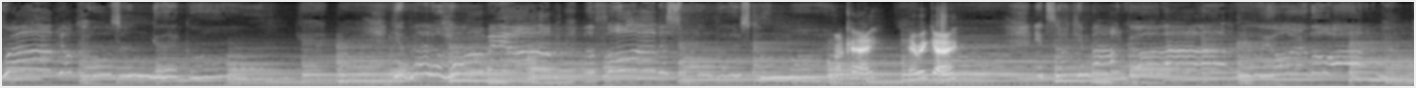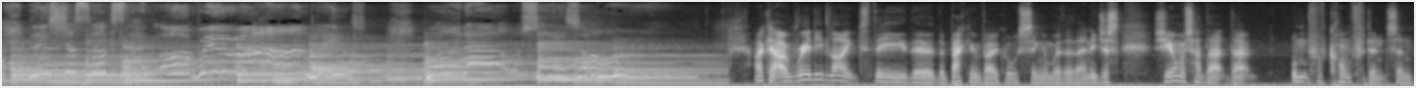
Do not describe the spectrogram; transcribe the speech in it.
Grab your coats and get gone. You better hurry up before the come on. Okay, here we go. You're talking about girl, I Okay, I really liked the, the, the backing vocals singing with her. Then it just she almost had that, that oomph of confidence, and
